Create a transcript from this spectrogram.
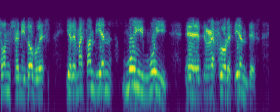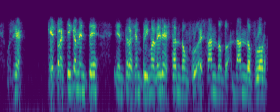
son semidobles y además también muy, muy eh, reflorecientes. O sea, que prácticamente entras en primavera estando, dando flor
